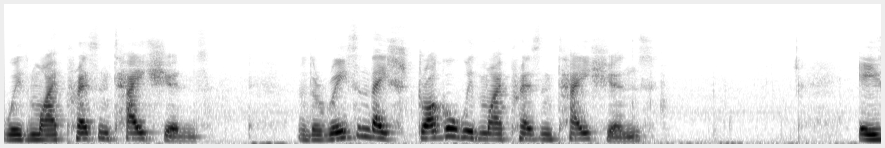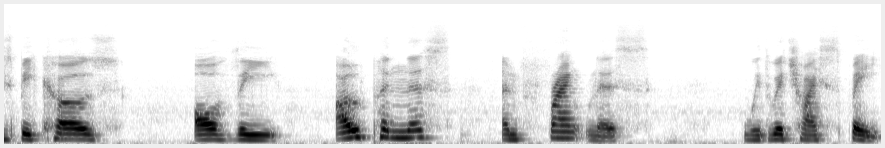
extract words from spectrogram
with my presentations. And the reason they struggle with my presentations is because of the openness and frankness with which I speak.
